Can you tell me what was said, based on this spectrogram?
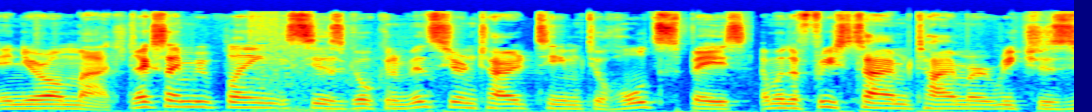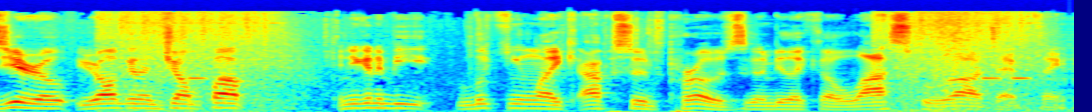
in your own match. Next time you're playing CSGO, convince your entire team to hold space, and when the freeze time timer reaches zero, you're all gonna jump up and you're gonna be looking like absolute pros. It's gonna be like a last hurrah type thing.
